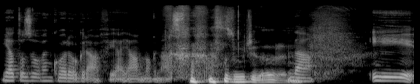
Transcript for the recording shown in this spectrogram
Ja to zovem koreografija javnog nastupa. Zvuči dobro. Da. da. I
